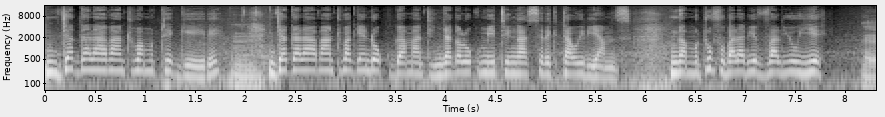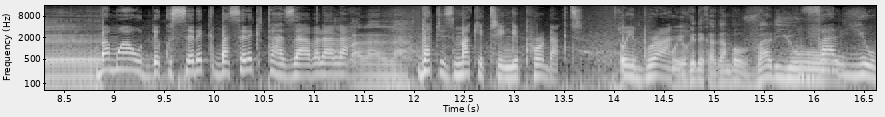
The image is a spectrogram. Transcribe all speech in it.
njagala abantu bamutegeere. Njagala abantu bagenda okugamba nti njagala okumiitinga selector williams nga mutuufu balabye value ye. Eh, bamwawudde ku select- baselectors abalala. Balala that is marketing a product. Or a brand. Oyogedde kagambo value. Value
